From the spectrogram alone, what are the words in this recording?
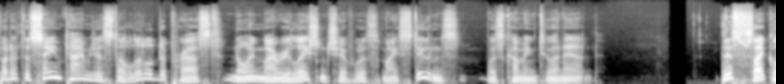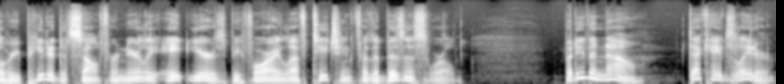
but at the same time just a little depressed knowing my relationship with my students was coming to an end. This cycle repeated itself for nearly eight years before I left teaching for the business world. But even now, decades later,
